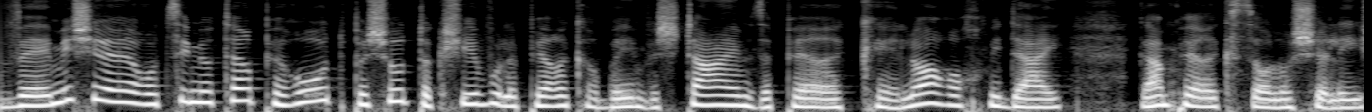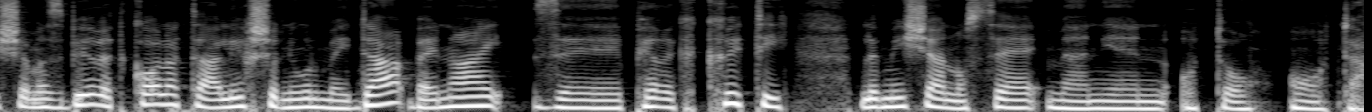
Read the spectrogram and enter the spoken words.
ומי שרוצים יותר פירוט, פשוט תקשיבו לפרק 42, זה פרק אה, לא ארוך מדי, גם פרק סולו שלי, שמסביר את כל התהליך של ניהול מידע, בעיניי זה פרק קריטי למי שהנושא מעניין אותו או אותה.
